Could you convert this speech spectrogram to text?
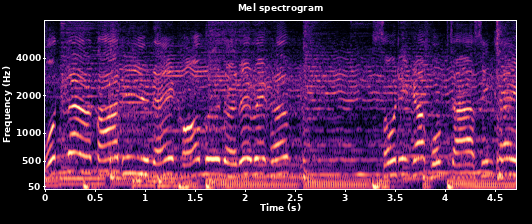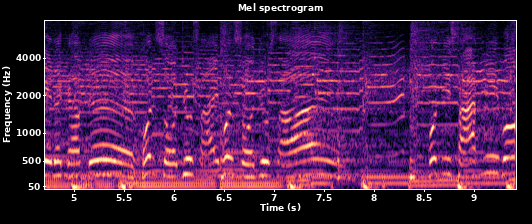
คนหน้าตาดีอยู่ไหนขอมือหน่อยได้ไหมครับ สวัสดีครับผมจ่าสิงชัยนะครับ เด้อคนโสดอยู่สายคนโสดอยู่สาย คนอีสานมีบ่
